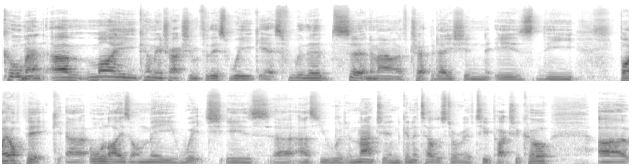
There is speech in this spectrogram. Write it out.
Cool, man. Um, my coming attraction for this week, it's with a certain amount of trepidation, is the biopic uh, All Eyez on Me, which is, uh, as you would imagine, going to tell the story of Tupac Shakur. Uh,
